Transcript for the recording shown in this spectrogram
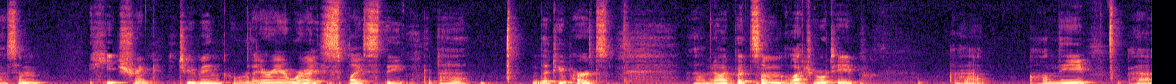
uh, some heat shrink tubing over the area where I spliced the, uh, the two parts. Um, now I put some electrical tape uh, on the uh,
